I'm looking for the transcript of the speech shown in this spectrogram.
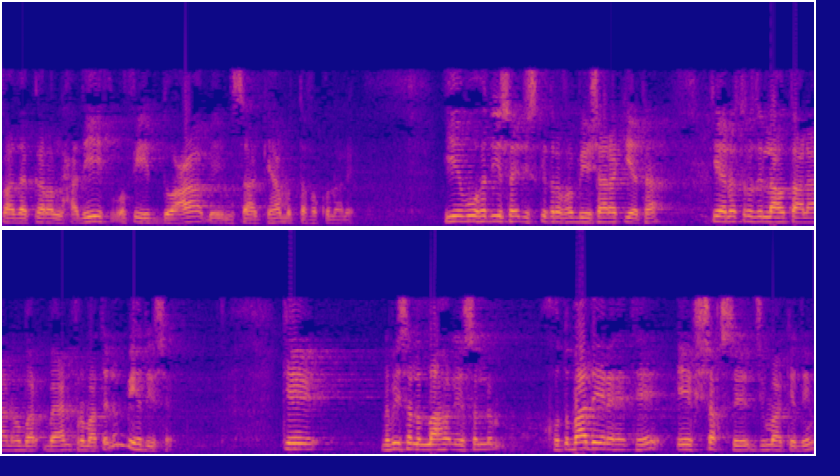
فذكر الحديث وفيه الدعاء بامساكها متفق عليه یہ وہ حدیث ہے جس کی طرف ابھی اشارہ کیا تھا کہ انس رضی اللہ تعالیٰ عنہ بیان فرماتے لمبی حدیث ہے کہ نبی صلی اللہ علیہ وسلم خطبہ دے رہے تھے ایک شخص سے جمعہ کے دن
